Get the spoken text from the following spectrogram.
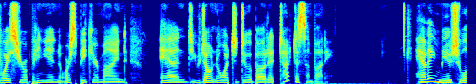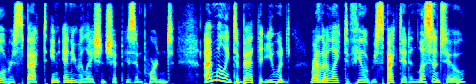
voice your opinion or speak your mind and you don't know what to do about it, talk to somebody. Having mutual respect in any relationship is important. I'm willing to bet that you would rather like to feel respected and listened to.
